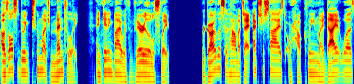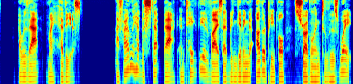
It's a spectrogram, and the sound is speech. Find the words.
I was also doing too much mentally and getting by with very little sleep. Regardless of how much I exercised or how clean my diet was, I was at my heaviest. I finally had to step back and take the advice I'd been giving to other people struggling to lose weight.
